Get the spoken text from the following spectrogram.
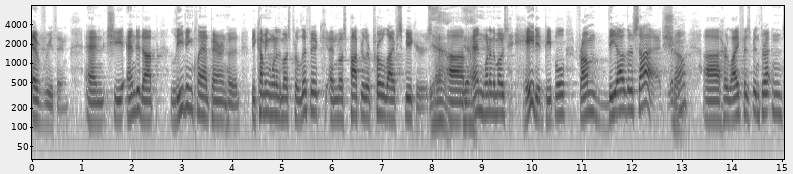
everything. And she ended up leaving Planned Parenthood, becoming one of the most prolific and most popular pro life speakers, Yeah, um, yeah. and one of the most hated people from the other side, you Sure. know? Uh, her life has been threatened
